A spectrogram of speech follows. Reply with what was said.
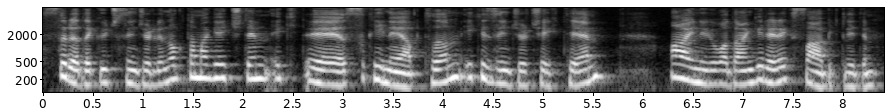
Sıradaki 3 zincirli noktama geçtim. İki, e, sık iğne yaptım. 2 zincir çektim. Aynı yuvadan girerek sabitledim.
